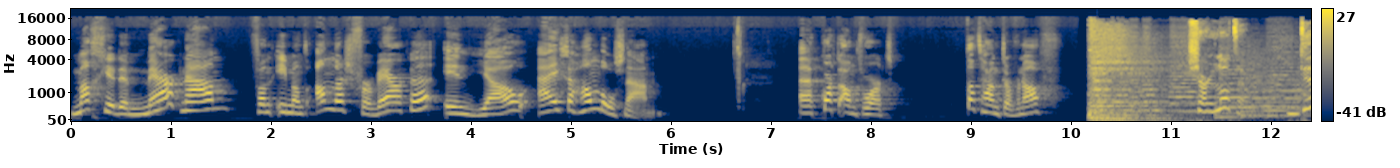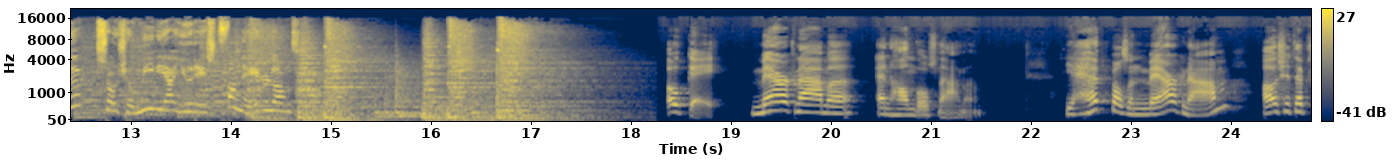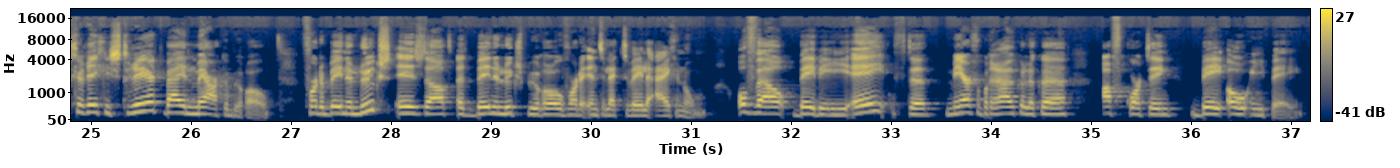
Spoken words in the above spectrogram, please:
Mag je de merknaam van iemand anders verwerken in jouw eigen handelsnaam? Uh, kort antwoord, dat hangt er vanaf. Charlotte, de social media jurist van Nederland. Oké, merknamen en handelsnamen. Je hebt pas een merknaam als je het hebt geregistreerd bij een merkenbureau. Voor de Benelux is dat het Benelux Bureau voor de Intellectuele Eigendom. Ofwel BBIE, of de meer gebruikelijke afkorting BOIP.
